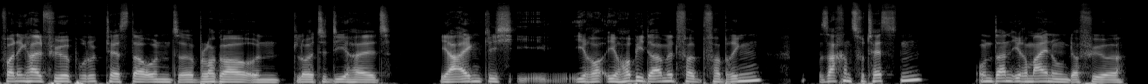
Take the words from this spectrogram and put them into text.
Vor allen Dingen halt für Produkttester und äh, Blogger und Leute, die halt ja eigentlich ihre, ihr Hobby damit ver verbringen, Sachen zu testen und dann ihre Meinung dafür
